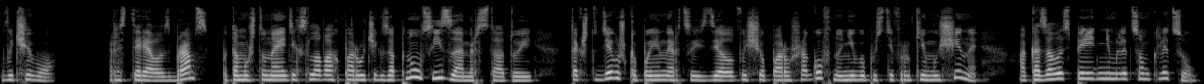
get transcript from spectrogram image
Вы чего?» Растерялась Брамс, потому что на этих словах поручик запнулся и замер статуей, так что девушка по инерции, сделав еще пару шагов, но не выпустив руки мужчины, оказалась перед ним лицом к лицу.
